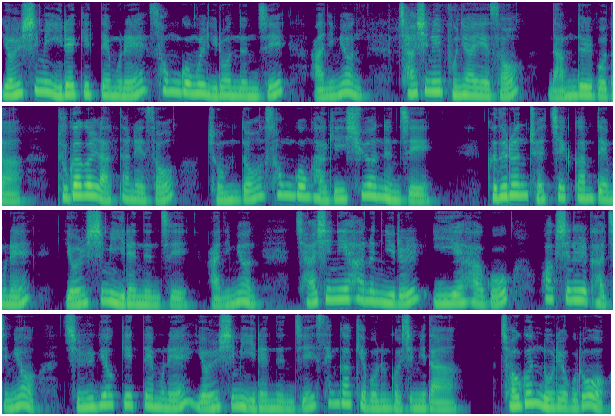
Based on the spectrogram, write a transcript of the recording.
열심히 일했기 때문에 성공을 이뤘는지 아니면 자신의 분야에서 남들보다 두각을 나타내서 좀 더 성공하기 쉬웠는지, 그들은 죄책감 때문에 열심히 일했는지, 아니면 자신이 하는 일을 이해하고 확신을 가지며 즐겼기 때문에 열심히 일했는지 생각해 보는 것입니다. 적은 노력으로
